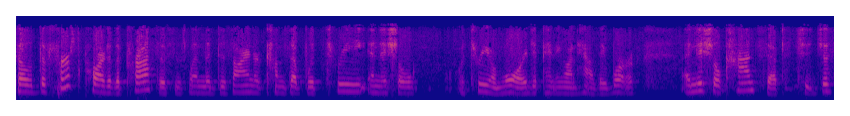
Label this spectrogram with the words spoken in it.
So the first part of the process is when the designer comes up with three initial, or three or more, depending on how they work, initial concepts to just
